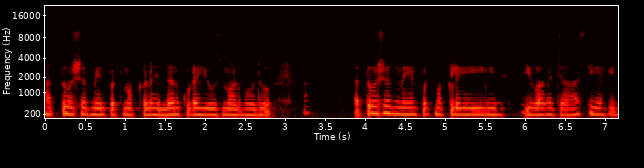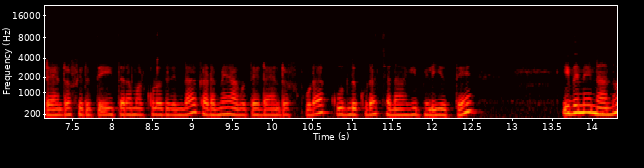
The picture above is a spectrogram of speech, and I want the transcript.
ಹತ್ತು ವರ್ಷದ ಮೇಲ್ಪಟ್ಟ ಮಕ್ಕಳು ಎಲ್ಲರೂ ಕೂಡ ಯೂಸ್ ಮಾಡ್ಬೋದು. ಹತ್ತು ವರ್ಷದ ಮೇಲ್ಪಟ್ಟ ಮಕ್ಕಳಿಗೆ ಈಗ ಇವಾಗ ಜಾಸ್ತಿಯಾಗಿ ಡ್ಯಾಂಡ್ರಫ್ ಇರುತ್ತೆ. ಈ ಥರ ಮಾಡ್ಕೊಳ್ಳೋದ್ರಿಂದ ಕಡಿಮೆ ಆಗುತ್ತೆ. ಡ್ಯಾಂಡ್ರಫ್ ಕೂಡ, ಕೂದಲು ಕೂಡ ಚೆನ್ನಾಗಿ ಬೆಳೆಯುತ್ತೆ. ಇದನ್ನೇ ನಾನು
